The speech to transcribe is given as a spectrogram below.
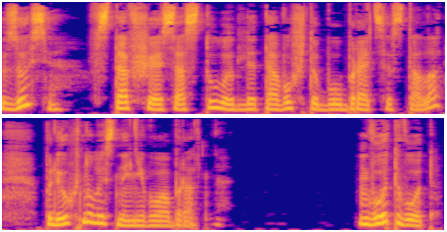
Зося, вставшая со стула для того, чтобы убрать со стола, плюхнулась на него обратно. «Вот-вот.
